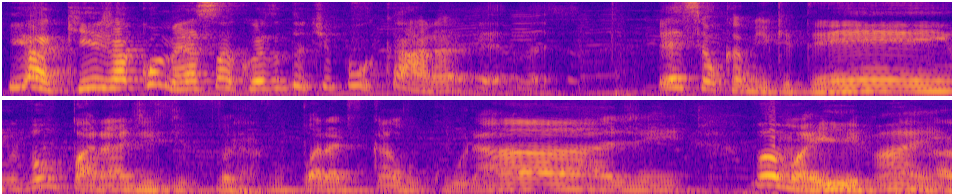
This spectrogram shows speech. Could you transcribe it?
E aqui já começa a coisa do tipo, cara, esse é o caminho que tem, vamos parar de, de- vamos parar de ficar loucuragem. Vamos aí, vai. A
